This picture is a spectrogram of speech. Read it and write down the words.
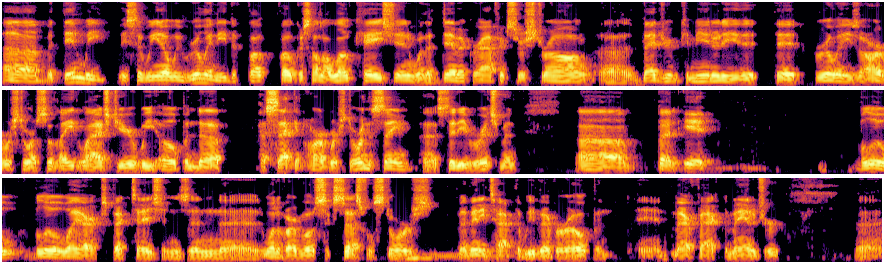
uh, but then we, we said, well, you know, we really need to fo- focus on a location where the demographics are strong, uh, bedroom community that, that really needs a hardware store. So late last year, we opened up a second hardware store in the same uh, city of Richmond, um, but it blew blew away our expectations and uh, one of our most successful stores of any type that we've ever opened. And matter of fact, the manager uh,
